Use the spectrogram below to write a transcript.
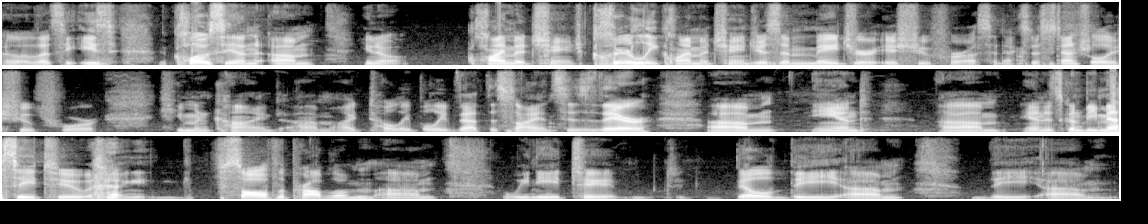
uh, let's see he's close in um you know climate change. Clearly, climate change is a major issue for us, an existential issue for humankind. Um, I totally believe that the science is there, um, and um, and it's going to be messy to solve the problem. Um, we need to build the um, the um,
